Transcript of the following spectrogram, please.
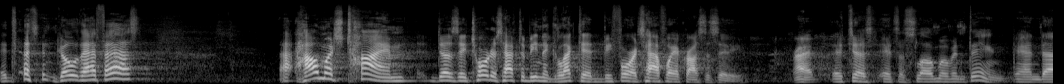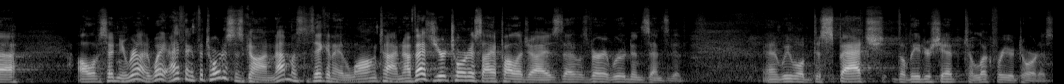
it doesn't go that fast. Uh, how much time does a tortoise have to be neglected before it's halfway across the city? Right? It just, it's a slow moving thing. And uh, all of a sudden you realize, wait, I think the tortoise is gone. That must have taken a long time. Now, if that's your tortoise, I apologize. That was very rude and insensitive and we will dispatch the leadership to look for your tortoise.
